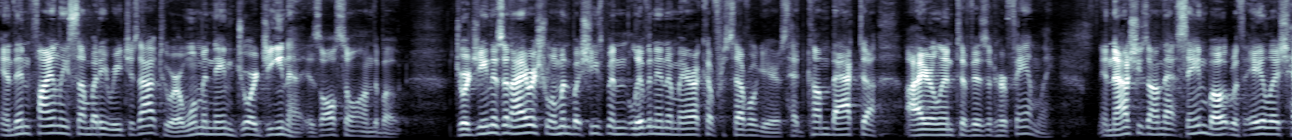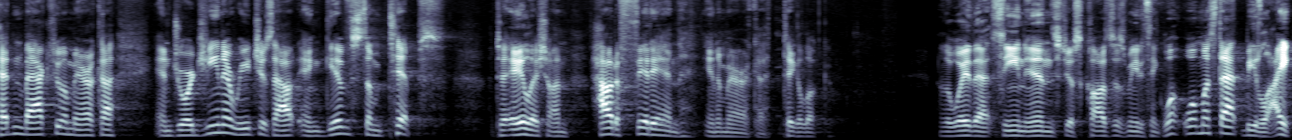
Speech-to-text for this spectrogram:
And then finally, somebody reaches out to her. A woman named Georgina is also on the boat. Georgina's an Irish woman, but she's been living in America for several years, had come back to Ireland to visit her family. And now she's on that same boat with Eilis heading back to America. And Georgina reaches out and gives some tips to Eilis on how to fit in in America. Take a look. The way that scene ends just causes me to think, what, what must that be like?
